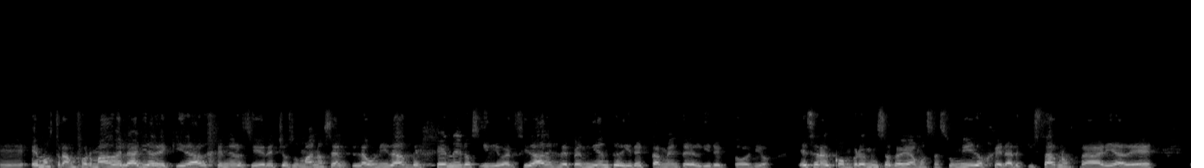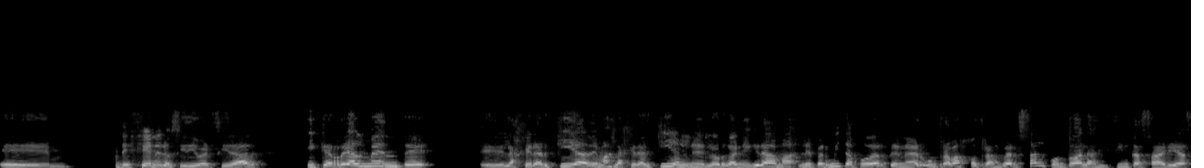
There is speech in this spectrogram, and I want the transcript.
eh, hemos transformado el área de equidad, géneros y derechos humanos en la unidad de géneros y diversidades dependiente directamente del directorio. Ese era el compromiso que habíamos asumido, jerarquizar nuestra área de, eh, de géneros y diversidad, y que realmente eh, la jerarquía, además la jerarquía en el organigrama, le permita poder tener un trabajo transversal con todas las distintas áreas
